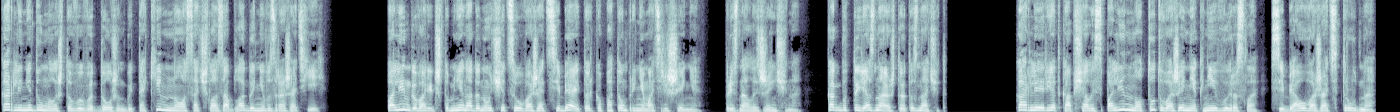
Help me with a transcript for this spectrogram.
Карли не думала, что вывод должен быть таким, но сочла за благо не возражать ей. «Полин говорит, что мне надо научиться уважать себя и только потом принимать решения призналась женщина. «Как будто я знаю, что это значит». Карли редко общалась с Полин, но тут уважение к ней выросло. Себя уважать трудно.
